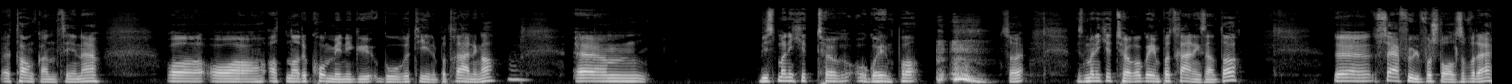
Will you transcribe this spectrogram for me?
eh, tankene sine, og, og at når det kommer inn i god rutine på treninga um, Hvis man ikke tør å gå inn på Sorry. Hvis man ikke tør å gå inn på treningssenter, så jeg har full forståelse for det.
